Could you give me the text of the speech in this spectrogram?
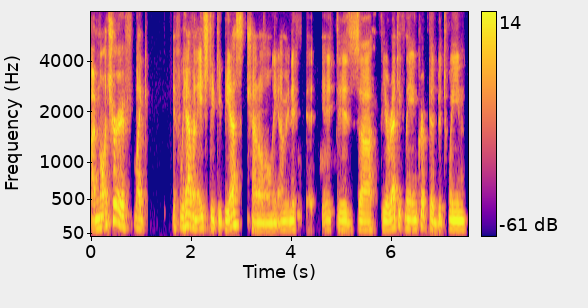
I'm not sure if like, if we have an HTTPS channel only, I mean, if it is uh, theoretically encrypted between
